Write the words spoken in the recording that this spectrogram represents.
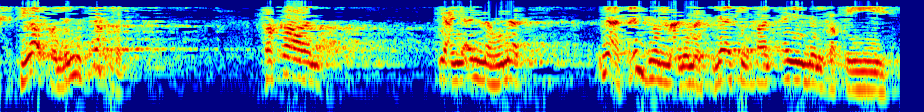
احتياطا للمستقبل فقال يعني أن هناك ناس عندهم معلومات لكن قال أين الفقيه؟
